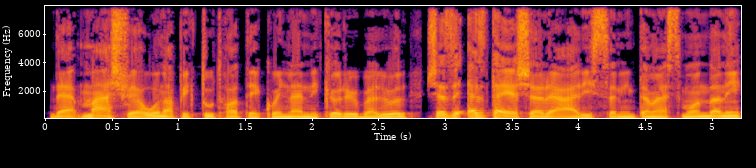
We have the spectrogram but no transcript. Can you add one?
de másfél hónapig tud hatékony lenni körülbelül, és ez, ez teljesen reális szerintem ezt mondani,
